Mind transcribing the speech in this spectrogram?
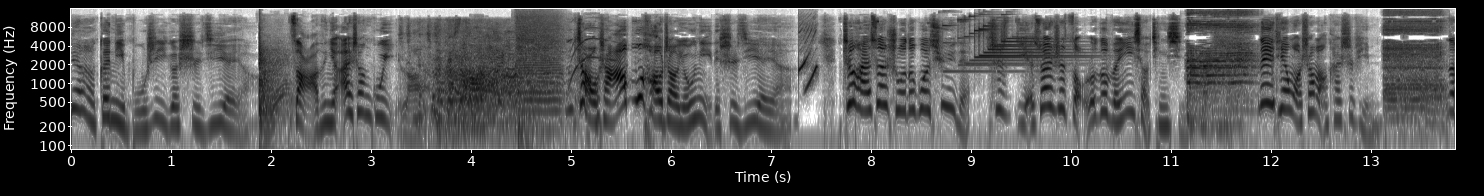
呢？跟你不是一个世界呀？咋的？你爱上鬼了？你找啥不好找有你的世界呀？这还算说得过去的，是也算是走了个文艺小清新。那天我上网看视频，那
